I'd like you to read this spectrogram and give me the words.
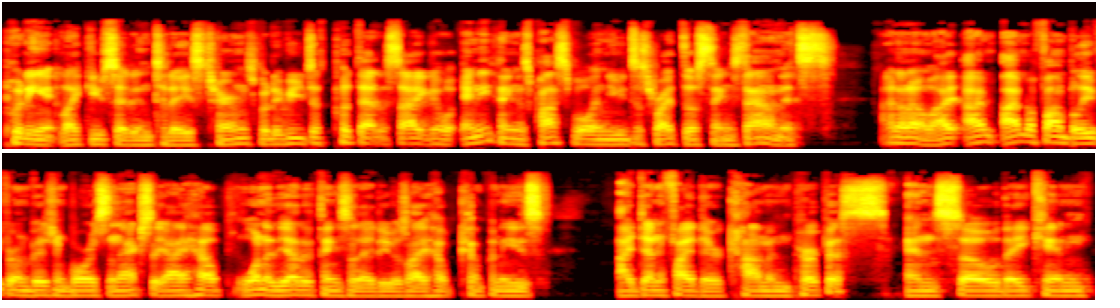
putting it like you said in today's terms. But if you just put that aside, go anything is possible, and you just write those things down, it's I don't know. I, I'm I'm a fond believer in vision boards, and actually, I help. One of the other things that I do is I help companies identify their common purpose, and so they can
